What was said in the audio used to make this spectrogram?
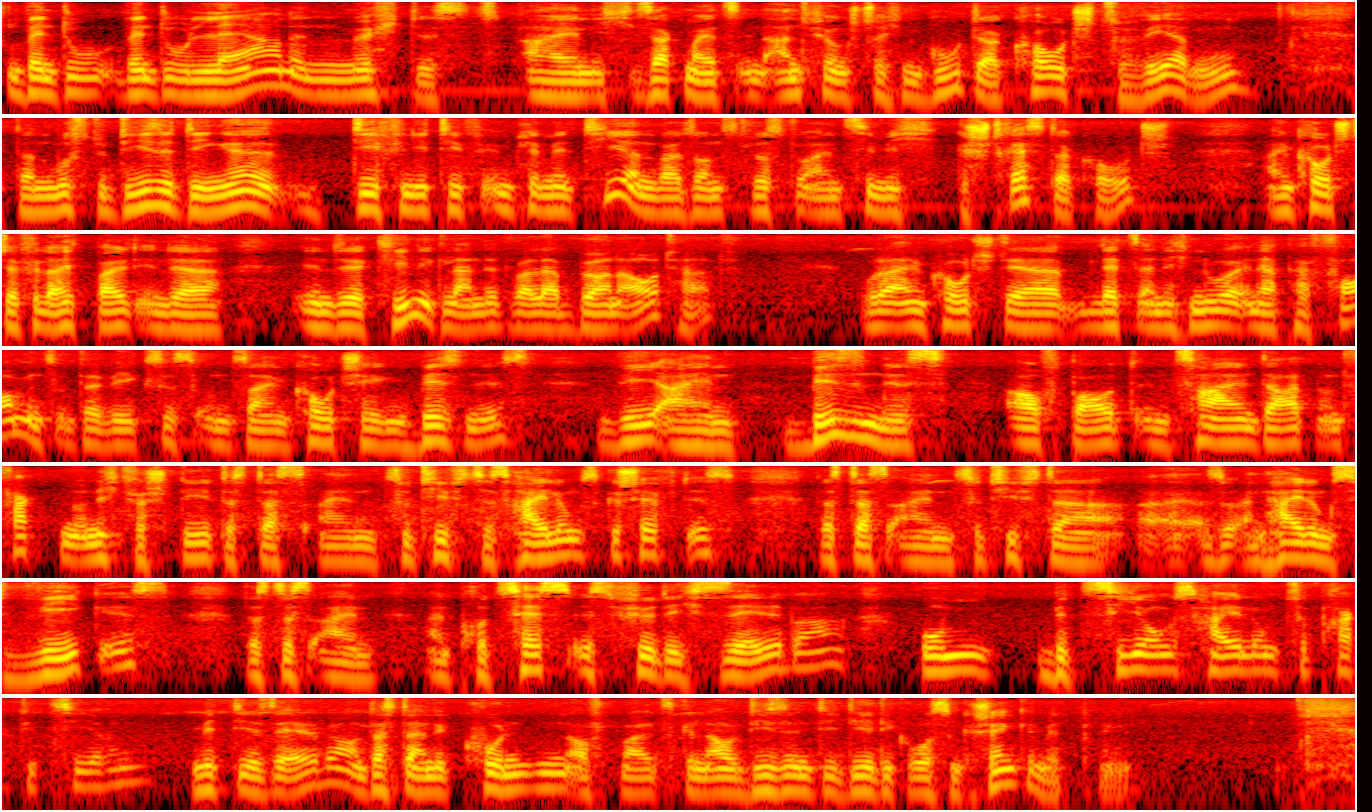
wenn du, wenn du lernen möchtest, ein, ich sag mal jetzt in Anführungsstrichen, guter Coach zu werden, dann musst du diese Dinge definitiv implementieren, weil sonst wirst du ein ziemlich gestresster Coach. Ein Coach, der vielleicht bald in der, in der Klinik landet, weil er Burnout hat. Oder ein Coach, der letztendlich nur in der Performance unterwegs ist und sein Coaching-Business wie ein Business aufbaut in Zahlen, Daten und Fakten und nicht versteht, dass das ein zutiefstes Heilungsgeschäft ist, dass das ein zutiefster, also ein Heilungsweg ist, dass das ein, ein Prozess ist für dich selber, um Beziehungsheilung zu praktizieren mit dir selber und dass deine Kunden oftmals genau die sind, die dir die großen Geschenke mitbringen.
